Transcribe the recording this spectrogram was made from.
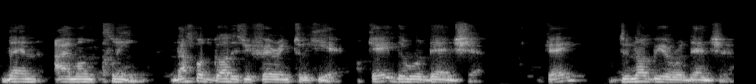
then I'm unclean. That's what God is referring to here. Okay, the rodentia. Okay, do not be a rodentia.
